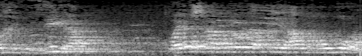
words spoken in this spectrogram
lkhinziira wayashrabuuna fiiha alkhumuura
